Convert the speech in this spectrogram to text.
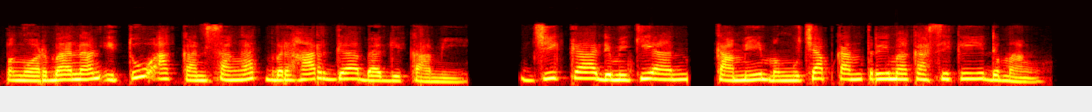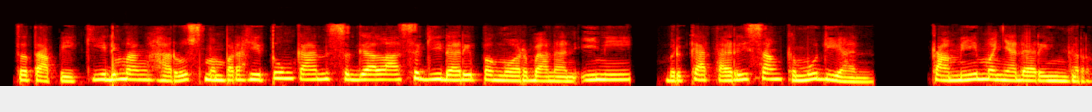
Pengorbanan itu akan sangat berharga bagi kami. Jika demikian, kami mengucapkan terima kasih Ki Demang. Tetapi Ki Demang harus memperhitungkan segala segi dari pengorbanan ini, berkata Risang kemudian. Kami menyadari Nger.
